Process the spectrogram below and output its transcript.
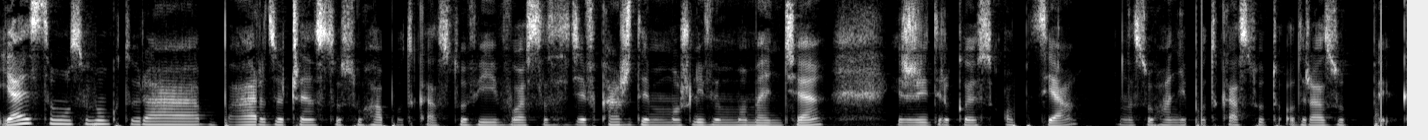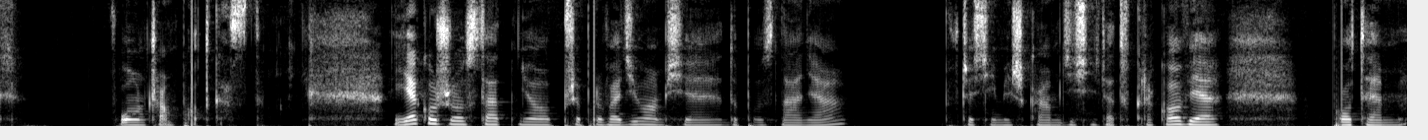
ja jestem osobą, która bardzo często słucha podcastów i w zasadzie w każdym możliwym momencie, jeżeli tylko jest opcja na słuchanie podcastu, to od razu pyk, włączam podcast. Jako, że ostatnio przeprowadziłam się do Poznania, wcześniej mieszkałam 10 lat w Krakowie, potem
